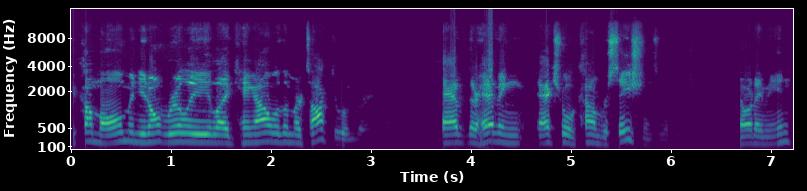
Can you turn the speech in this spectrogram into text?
you come home and you don't really like hang out with them or talk to them very much. Have they're having actual conversations with each other. You know what I mean?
